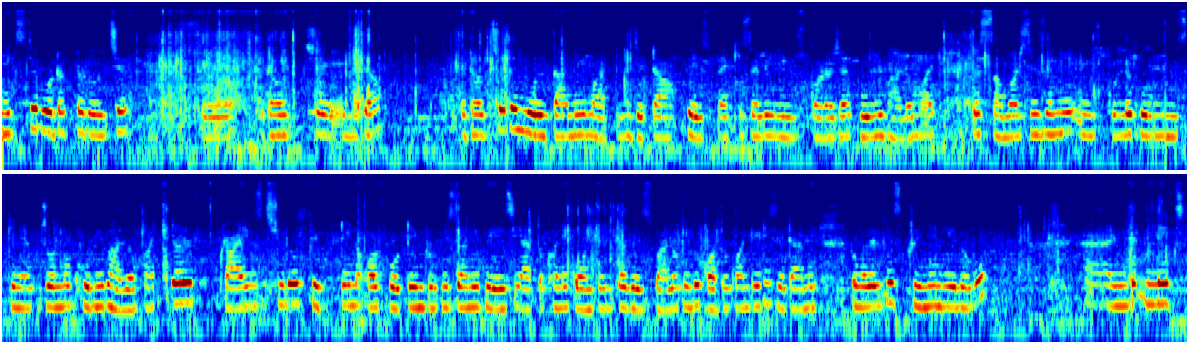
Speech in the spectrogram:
নেক্সট যে প্রোডাক্টটা রয়েছে, তো এটা হচ্ছে এইটা। এটা হচ্ছে একটা মুলতানি মাটি যেটা ফেস প্যাক হিসেবে ইউজ করা যায়, খুবই ভালো হয়। তো সামার সিজনে ইউজ করলে খুবই স্কিনের জন্য খুবই ভালো হয়। এটার প্রাইস ছিল ফিফটিন আর ফোরটিন রুপিসে আমি পেয়েছি। এতখানি কোয়ান্টিটিটা বেশ ভালো। কিন্তু কত কোয়ান্টিটি সেটা আমি তোমাদেরকে স্ক্রিনে দিয়ে দেবো। অ্যান্ড নেক্সট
